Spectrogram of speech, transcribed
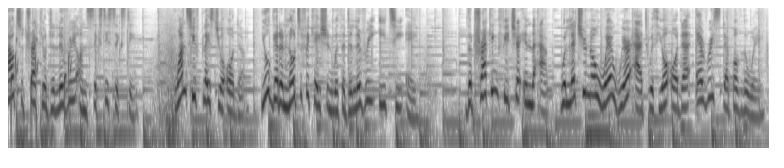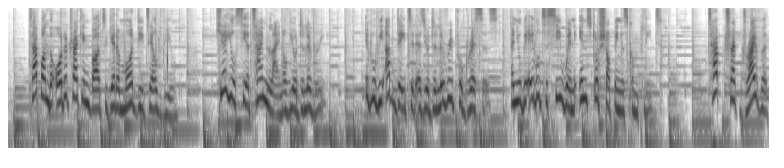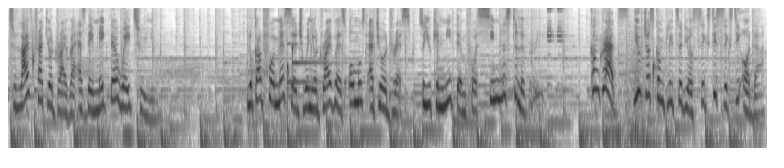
How to track your delivery on Sixty60. Once you've placed your order, you'll get a notification with a delivery ETA. The tracking feature in the app will let you know where we're at with your order every step of the way. Tap on the order tracking bar to get a more detailed view. Here you'll see a timeline of your delivery. It will be updated as your delivery progresses, and you'll be able to see when in-store shopping is complete. Tap Track Driver to live track your driver as they make their way to you. Look out for a message when your driver is almost at your address so you can meet them for a seamless delivery. Congrats! You've just completed your Sixty60 order.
